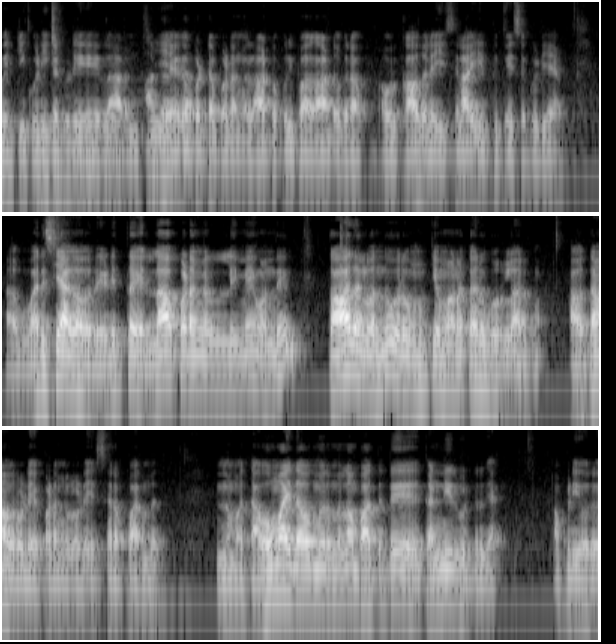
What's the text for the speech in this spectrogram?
வெற்றி கொடி வெற்றி கொடி கட்டு கட்டு, ஆரம்பித்து. ஏகப்பட்ட படங்கள் ஆட்டோ குறிப்பாக ஆட்டோகிராஃப். அவர் காதலை சிலாகித்து பேசக்கூடிய வரிசையாக அவர் எடுத்த எல்லா படங்கள்லையுமே வந்து காதல் வந்து ஒரு முக்கியமான கருப்பொருளாக இருக்கும். அதுதான் அவருடைய படங்களுடைய சிறப்பாக இருந்தது. நம்ம தவமாய் தவம் இருந்தெல்லாம் பார்த்துட்டு கண்ணீர் விட்டுருக்கேன் அப்படி ஒரு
